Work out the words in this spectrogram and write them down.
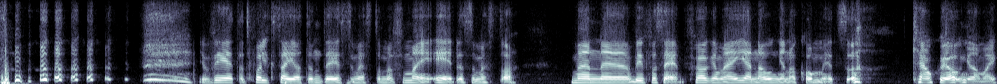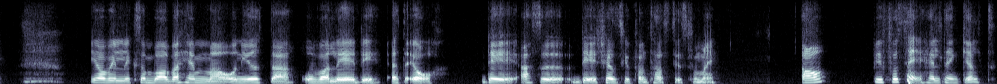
jag vet att folk säger att det inte är semester men för mig är det semester. Men eh, vi får se. Fråga mig igen när ungen har kommit så kanske jag ångrar mig. Jag vill liksom bara vara hemma och njuta och vara ledig ett år. Det, alltså, det känns ju fantastiskt för mig. Ja, vi får se helt enkelt.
